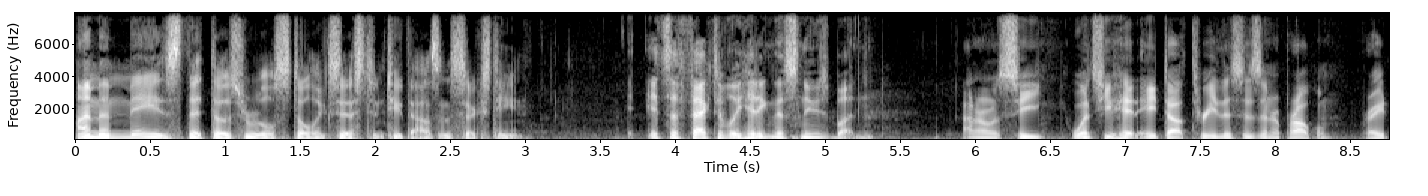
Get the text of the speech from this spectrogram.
I'm amazed that those rules still exist in 2016." It's effectively hitting the snooze button. I don't know. See, once you hit 8.3, this isn't a problem, right?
